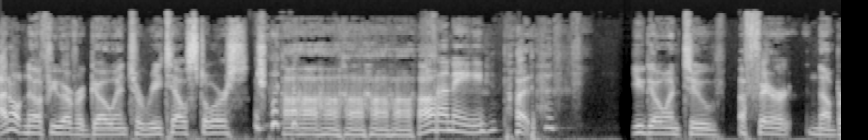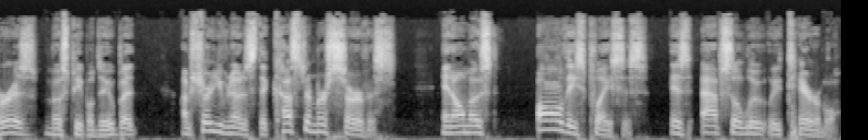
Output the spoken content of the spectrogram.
I don't know if you ever go into retail stores. ha ha ha ha ha ha ha. Funny. But you go into a fair number, as most people do, but I'm sure you've noticed the customer service in almost all these places is absolutely terrible.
